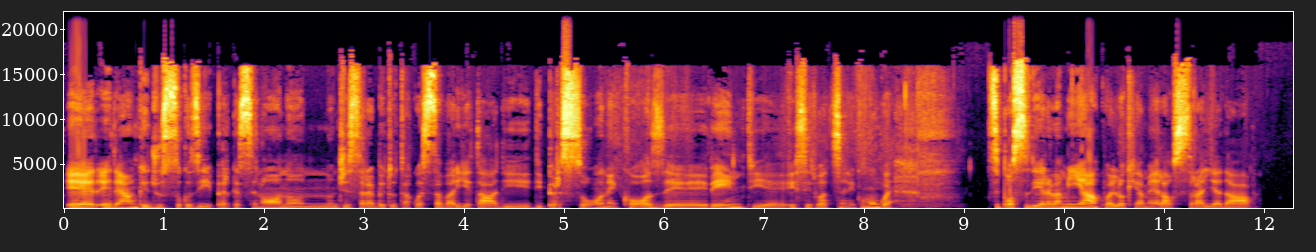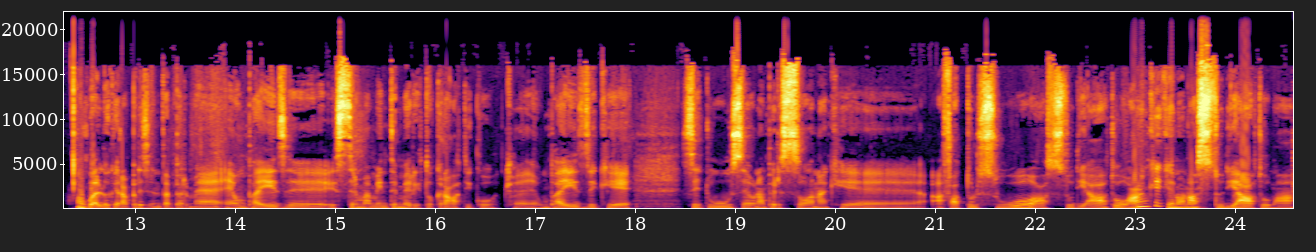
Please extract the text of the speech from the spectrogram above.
e, ed è anche giusto così, perché se no non, ci sarebbe tutta questa varietà di, di persone, cose, eventi e, e situazioni. Comunque se posso dire la mia, quello che a me l'Australia dà quello che rappresenta per me è un paese estremamente meritocratico, cioè un paese che se tu sei una persona che ha fatto il suo, ha studiato, o anche che non ha studiato, ma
